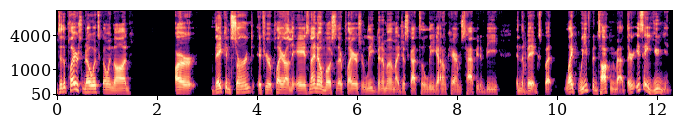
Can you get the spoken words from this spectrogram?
Do the players know what's going on? Are they concerned if you're a player on the A's? And I know most of their players are league minimum. I just got to the league. I don't care. I'm just happy to be in the bigs. But like we've been talking about, there is a union.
